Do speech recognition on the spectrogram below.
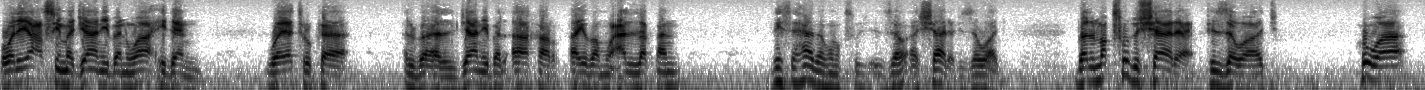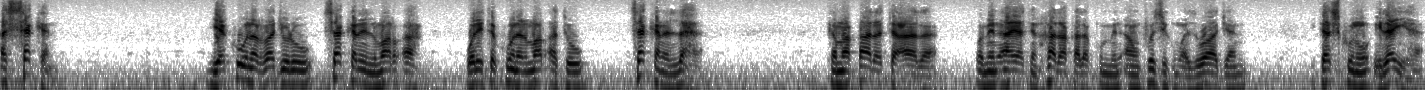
وليعصم جانبا واحدا ويترك الجانب الآخر أيضا معلقا. ليس هذا هو مقصود الشارع في الزواج. بل مقصود الشارع في الزواج هو السكن. يكون الرجل سكن للمرأة ولتكون المرأة سكنا لها. كما قال تعالى ومن آية خلق لكم من أنفسكم أزواجا لتسكنوا إليها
